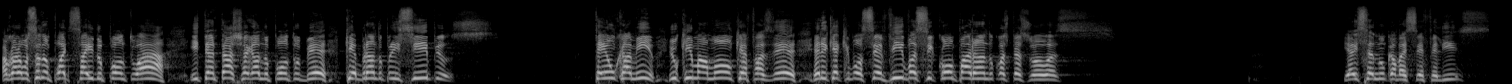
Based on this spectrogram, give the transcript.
Agora você não pode sair do ponto A e tentar chegar no ponto B quebrando princípios. Tem um caminho. E o que Mamão quer fazer? Ele quer que você viva se comparando com as pessoas. E aí você nunca vai ser feliz.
